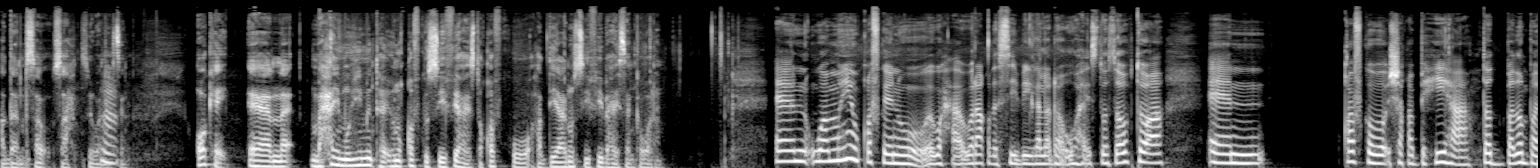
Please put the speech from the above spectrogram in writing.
Haddaan sa- sax si wanaagsan. Okay maxay muhiim tahay inuu qofku cv haysto? Qofku haddii aanu cv ba haysan ka waran waa muhiim qofka inuu waxa waraaqda c v-ga ladha u haysto sababtoo ah qofka shaqa bixiyaha dad badan baa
